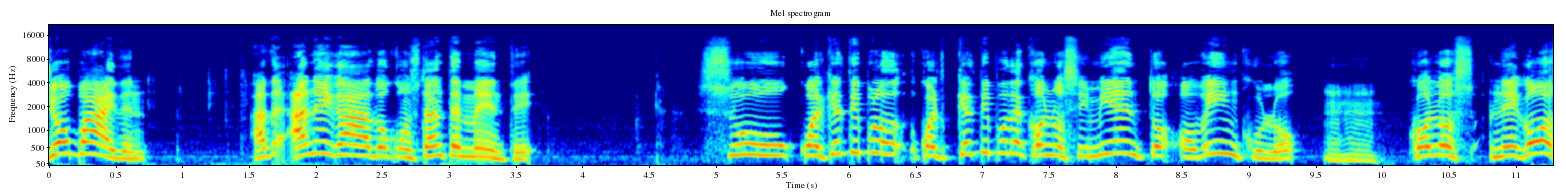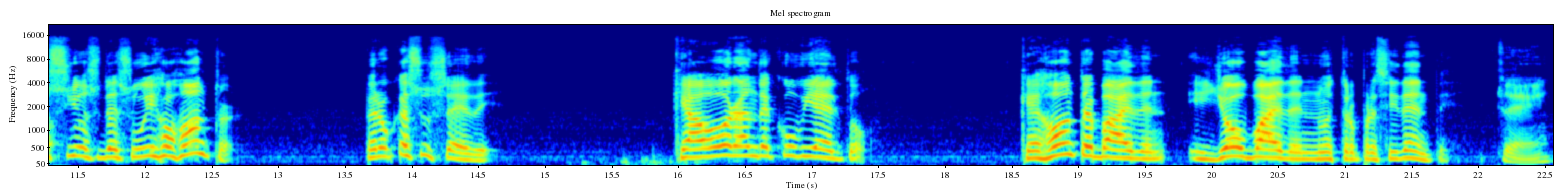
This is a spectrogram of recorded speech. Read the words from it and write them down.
Joe Biden ha, de- ha negado constantemente su cualquier tipo, cualquier tipo de conocimiento o vínculo con los negocios de su hijo Hunter. Pero ¿qué sucede? Que ahora han descubierto que Hunter Biden y Joe Biden, nuestro presidente, Sí.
